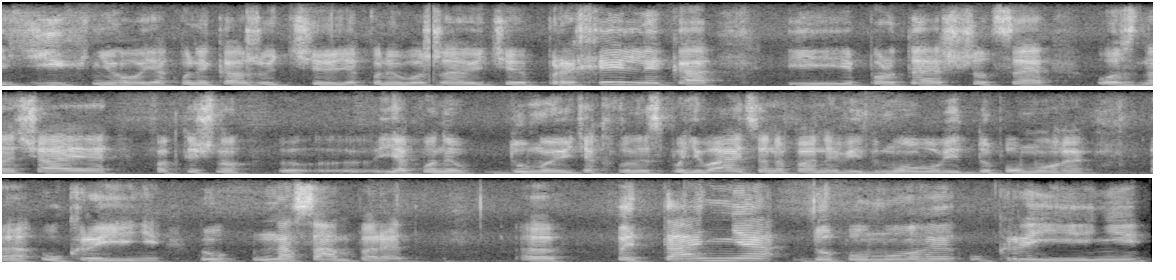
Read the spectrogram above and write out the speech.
їхнього, як вони кажуть, як вони вважають, прихильника. І про те, що це означає фактично, як вони думають, як вони сподіваються, напевне, відмову від допомоги Україні. Ну насамперед, питання допомоги Україні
